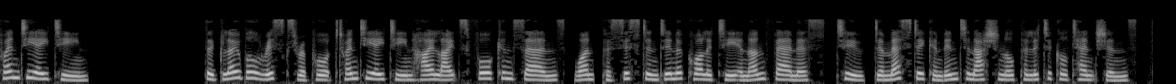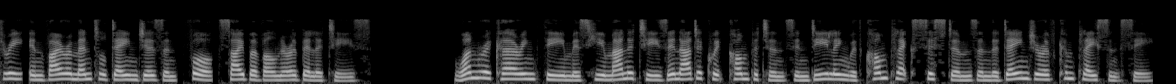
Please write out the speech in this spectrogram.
2018 The Global Risks Report 2018 highlights four concerns, 1 persistent inequality and unfairness, 2 domestic and international political tensions, 3 environmental dangers. And 4 cyber vulnerabilities. One recurring theme is humanity's inadequate competence in dealing with complex systems and the danger of complacency.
